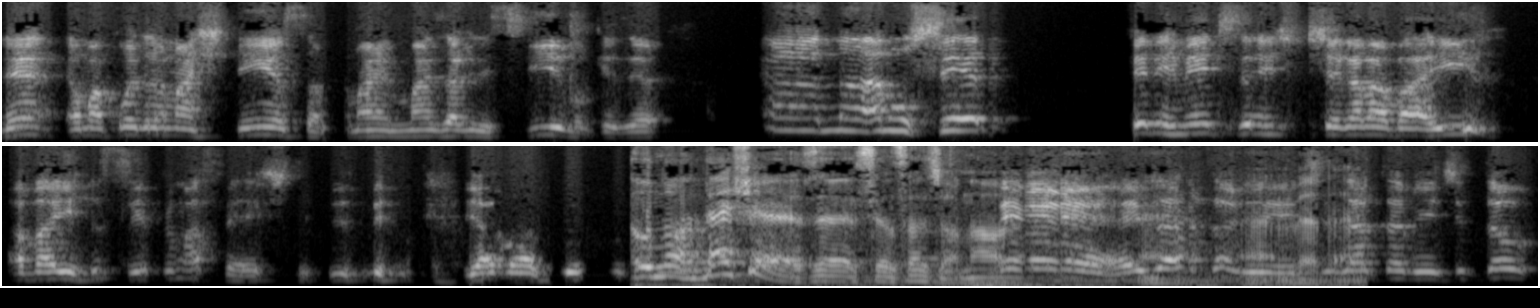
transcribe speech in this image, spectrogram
né? é uma coisa mais tensa, mais, mais agressiva, quer dizer, a, não ser, felizmente, se a gente chegar na Bahia, a Bahia é sempre uma festa. Bahia... O Nordeste é, é sensacional. É, exatamente, é, é exatamente. Então,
